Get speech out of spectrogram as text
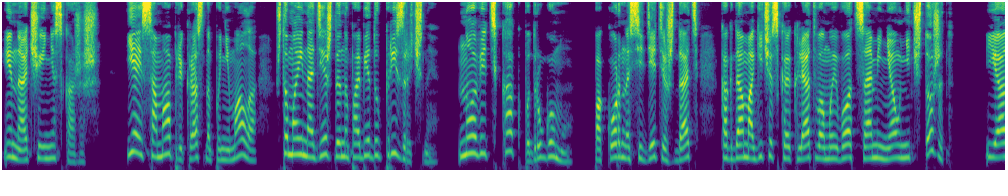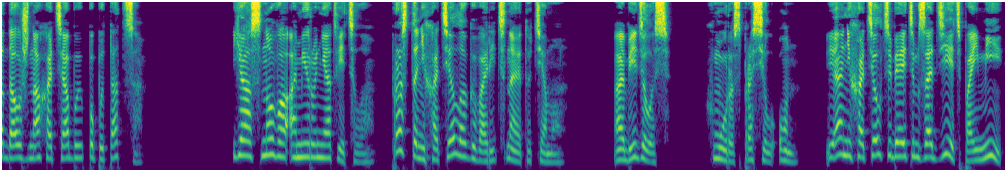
иначе и не скажешь. Я и сама прекрасно понимала, что мои надежды на победу призрачны. Но ведь как по-другому? Покорно сидеть и ждать, когда магическая клятва моего отца меня уничтожит? Я должна хотя бы попытаться. Я снова Амиру не ответила. Просто не хотела говорить на эту тему. «Обиделась?» — хмуро спросил он. «Я не хотел тебя этим задеть, пойми,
